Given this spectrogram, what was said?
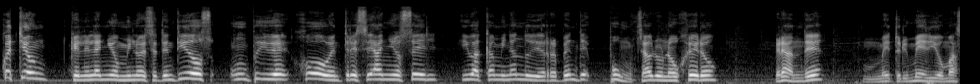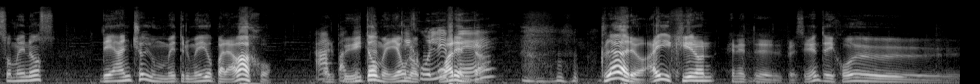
Cuestión que en el año 1972, un pibe joven, 13 años él, iba caminando y de repente, ¡pum!, se abre un agujero grande, un metro y medio más o menos, de ancho y un metro y medio para abajo. el Apa, pibito medía unos julepe, 40. ¿eh? Claro, ahí dijeron, el, el presidente dijo, "Eh,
